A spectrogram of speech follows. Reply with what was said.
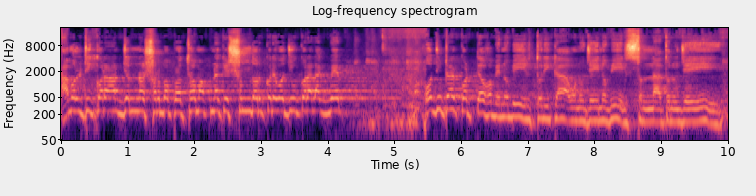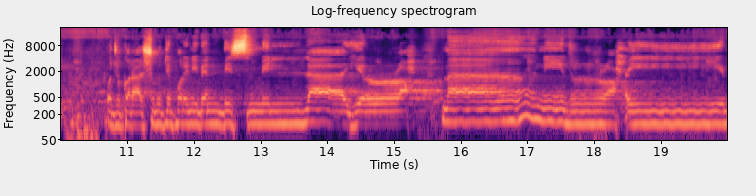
আমলটি করার জন্য সর্বপ্রথম আপনাকে সুন্দর করে অজু করা লাগবে। অজুটা করতে হবে নবীর তরিকা অনুযায়ী, নবীর সুন্নাত অনুযায়ী। অজু করা শুরুতে পড়ে নিবেন, বিসমিল্লাহির রহমানির রহিম।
